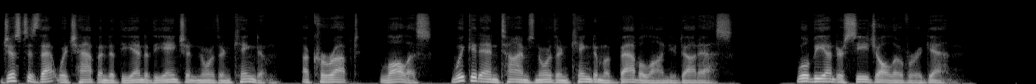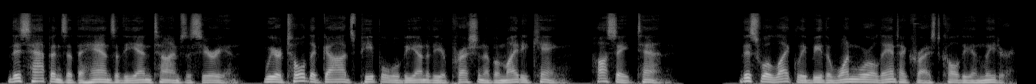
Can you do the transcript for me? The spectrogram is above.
Just as that which happened at the end of the ancient northern kingdom, a corrupt, lawless, wicked end times northern kingdom of Babylon U.S. will be under siege all over again. This happens at the hands of the end times Assyrian. We are told that God's people will be under the oppression of a mighty king, Hos 8:10. This will likely be the one world Antichrist Chaldean leader.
